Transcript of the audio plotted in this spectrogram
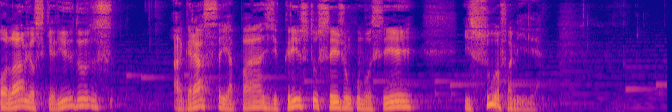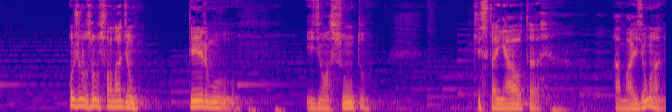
Olá, meus queridos, a graça e a paz de Cristo sejam com você e sua família. Hoje nós vamos falar de um termo e de um assunto que está em alta há mais de um ano.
